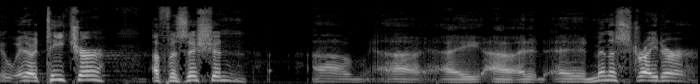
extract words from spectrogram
a teacher, a physician, um, uh, a, uh, an administrator,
